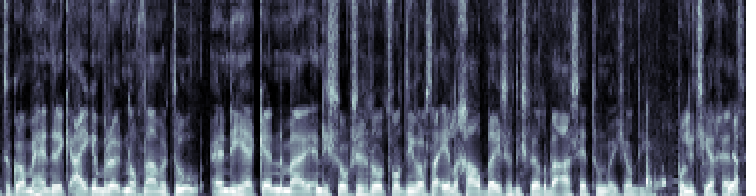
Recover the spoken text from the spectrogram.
toen kwam Hendrik Eikenbreuk nog naar me toe. En die herkende mij en die schrok zich rot, want die was daar illegaal bezig. Die speelde bij AZ toen, weet je wel, die politieagent.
